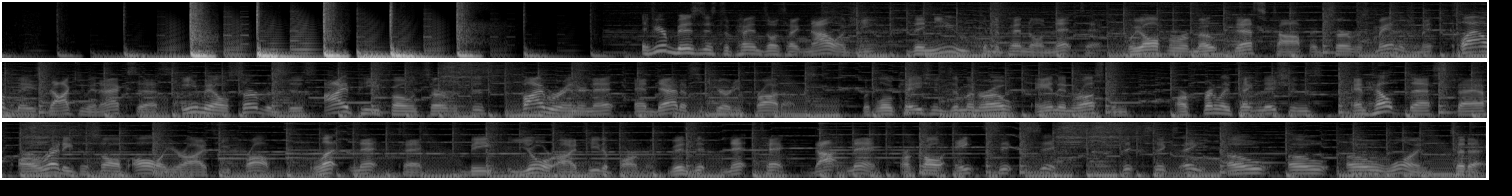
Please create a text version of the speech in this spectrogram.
If your business depends on technology, then you can depend on NetTech. We offer remote desktop and service management, cloud based document access, email services, IP phone services, fiber internet, and data security products. With locations in Monroe and in Ruston, our friendly technicians and help desk staff are ready to solve all your IT problems. Let NetTech be your IT department. Visit nettech.net or call 866 668 0001 today.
